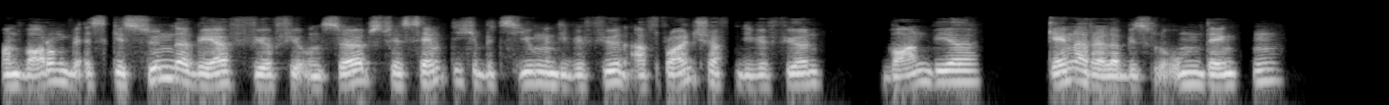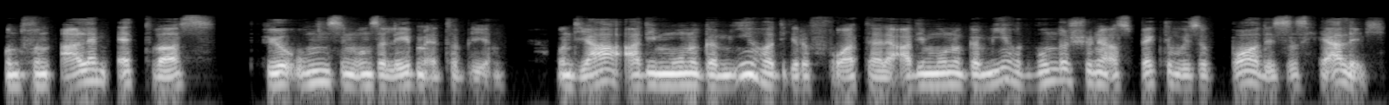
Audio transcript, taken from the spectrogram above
und warum es gesünder wäre für, für uns selbst, für sämtliche Beziehungen, die wir führen, auch Freundschaften, die wir führen, wann wir generell ein bisschen umdenken und von allem etwas für uns in unser Leben etablieren. Und ja, auch die Monogamie hat ihre Vorteile. Auch die Monogamie hat wunderschöne Aspekte, wo ich sage, boah, das ist herrlich.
